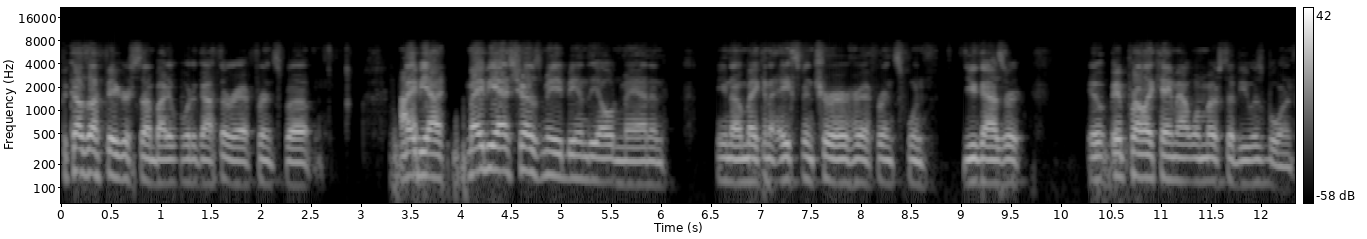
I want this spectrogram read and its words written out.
because I figured somebody would have got the reference, but maybe I maybe that shows me being the old man and you know making an Ace Ventura reference when you guys are. It, it probably came out when most of you was born.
